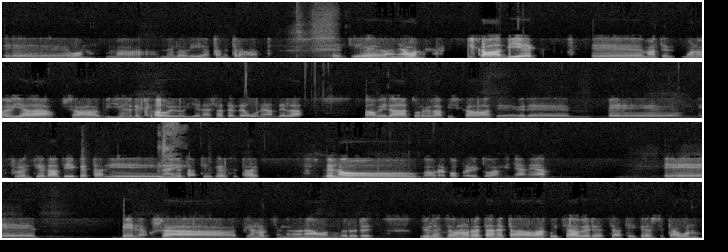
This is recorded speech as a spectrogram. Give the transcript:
e, bueno, ba, melodia eta letra bat. Eki, baina, bueno, pixka bat diek, ematen, bueno, egia da, oza, bilerreka hori horiena esaten degunean dela, ba, bera datorrela pixka bat, e, bere, bere influentzietatik eta ni bai. nietatik, ez? Eta leno aurreko proiektuan gineanean, e, bera, oza, pian hortzen genuena, bueno, bero ere, violentzia horretan, eta bakoitza bere zeatik, ez? Eta, bueno,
